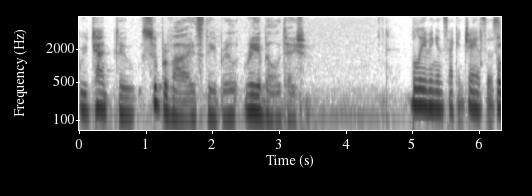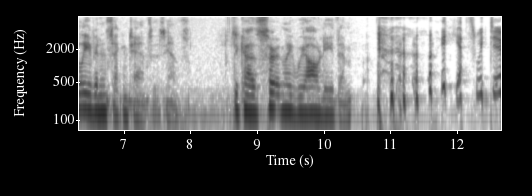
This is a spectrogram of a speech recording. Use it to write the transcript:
We tend to supervise the re- rehabilitation. Believing in second chances. Believing in second chances, yes. Because certainly we all need them. yes, we do.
